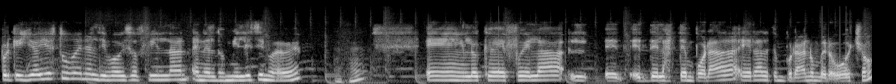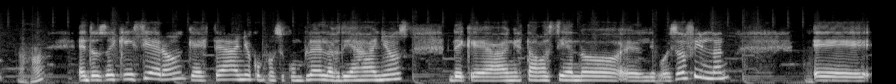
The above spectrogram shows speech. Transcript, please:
porque yo, yo estuve en el The Voice of Finland en el 2019, Ujú. en lo que fue la eh, de las temporadas, era la temporada número 8. Ajá. Entonces, ¿qué hicieron? Que este año, como se cumplen los 10 años de que han estado haciendo el The Voice of Finland, eh,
